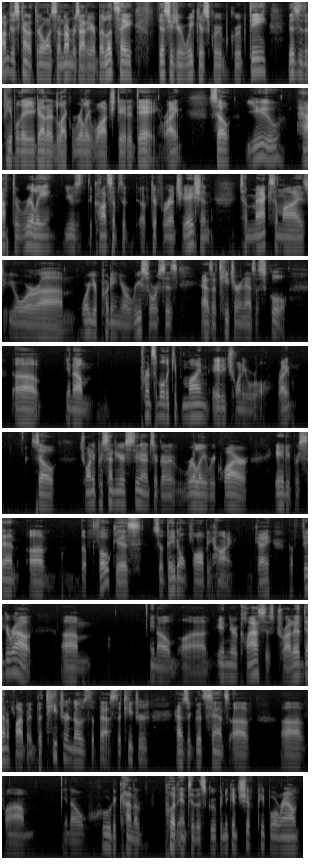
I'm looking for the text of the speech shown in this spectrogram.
I'm just kind of throwing some numbers out here, but let's say this is your weakest group, group D. This is the people that you got to like really watch day to day, right? So you have to really use the concepts of, of differentiation to maximize your um, where you're putting your resources as a teacher and as a school. Uh, you know, principle to keep in mind: 80-20 rule, right? So 20% of your students are going to really require 80% of the focus so they don't fall behind. Okay, but figure out, um, you know, uh, in your classes, try to identify. But the teacher knows the best. The teacher has a good sense of, of um, you know, who to kind of put into this group, and you can shift people around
